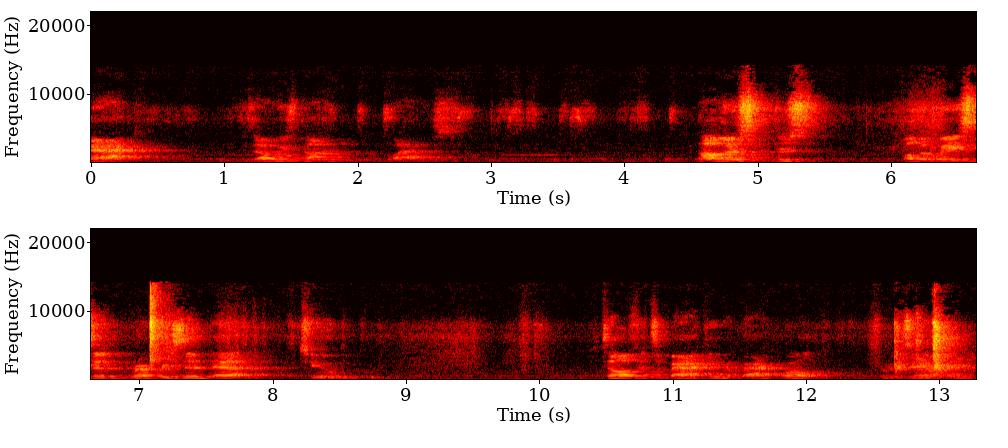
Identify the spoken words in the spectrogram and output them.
Back is always done last. Now there's there's other ways to represent that too. Tell if it's a backing or back weld, for example.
